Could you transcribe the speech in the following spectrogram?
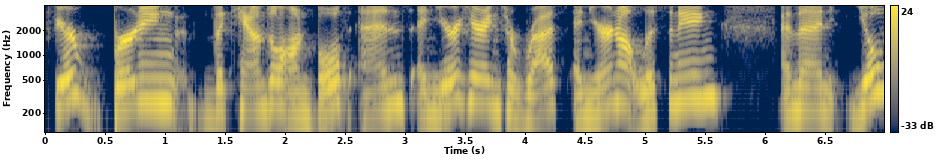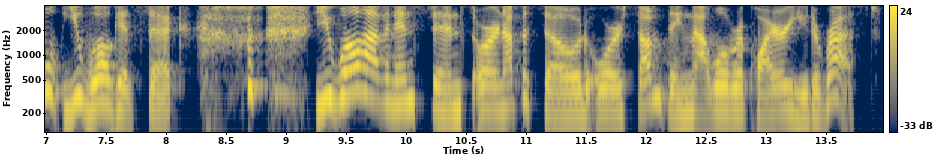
if you're burning the candle on both ends and you're hearing to rest and you're not listening, and then you'll you will get sick. you will have an instance or an episode or something that will require you to rest.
